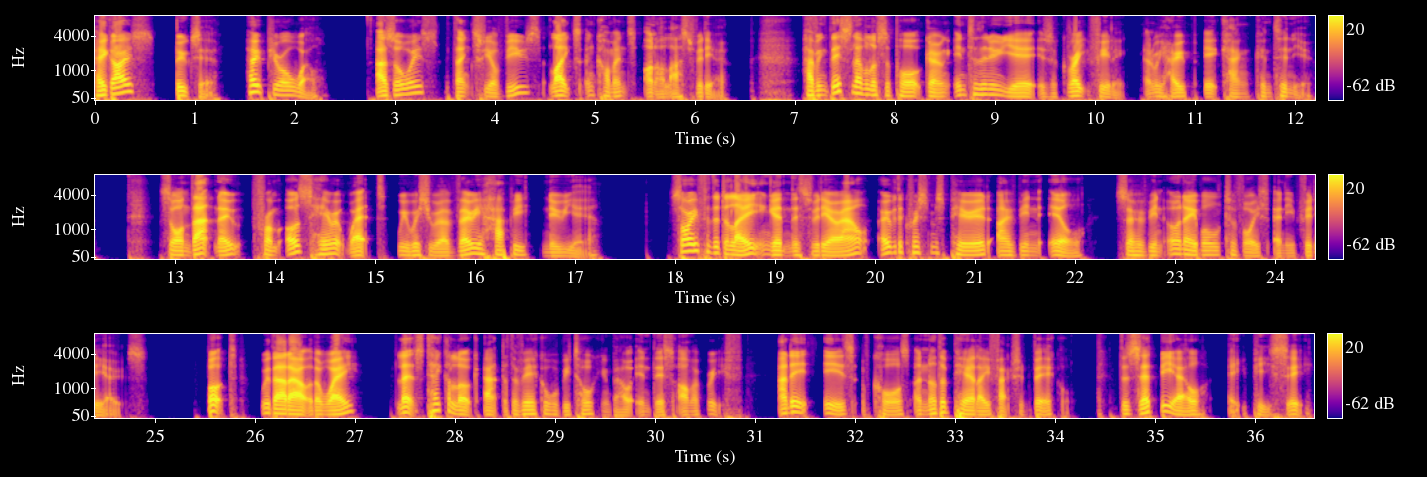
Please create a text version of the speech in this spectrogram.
Hey guys, Boogs here. Hope you're all well. As always, thanks for your views, likes and comments on our last video. Having this level of support going into the new year is a great feeling and we hope it can continue. So on that note, from us here at WET, we wish you a very happy new year. Sorry for the delay in getting this video out. Over the Christmas period I've been ill, so have been unable to voice any videos. But with that out of the way, let's take a look at the vehicle we'll be talking about in this armor brief. And it is, of course, another PLA faction vehicle, the ZBL APC.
